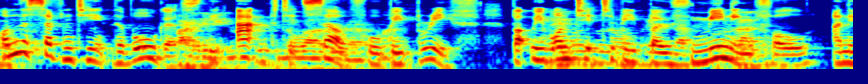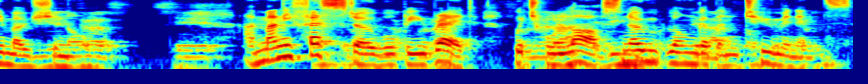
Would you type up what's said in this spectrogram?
On the 17th of August, the act itself will be brief, but we want it to be both meaningful and emotional. A manifesto will be read, which will last no longer than two minutes.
